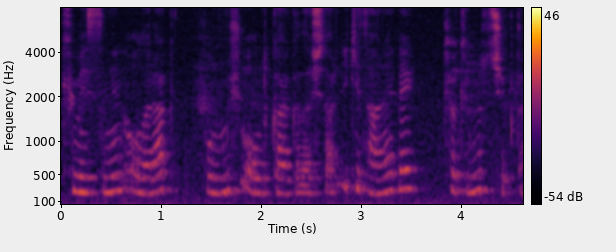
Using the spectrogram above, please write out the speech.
kümesinin olarak bulmuş olduk arkadaşlar. İki tane de kökümüz çıktı.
